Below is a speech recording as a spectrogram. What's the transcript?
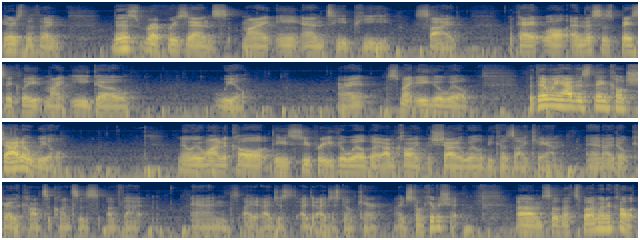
Here's the thing. This represents my ENTP side. Okay, well, and this is basically my ego wheel. All right, it's my ego wheel. But then we have this thing called shadow wheel. Now we wanted to call it the super ego wheel, but I'm calling it the shadow wheel because I can, and I don't care the consequences of that, and I, I just I, I, just don't care. I just don't give a shit. Um, so that's what I'm going to call it.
